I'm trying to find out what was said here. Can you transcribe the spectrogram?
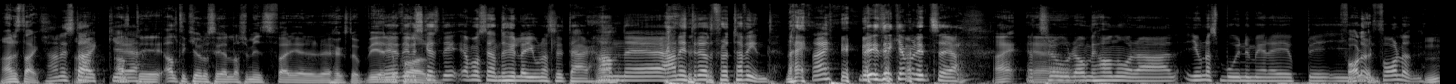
Han är stark. Han är stark, Ja, eh. alltid, alltid kul att se Larsemis färger högst upp. Vi är Det, det, vi ska, det, jag måste ändå hylla Jonas lite här. Han, eh, han är inte rädd för att ta vind. Nej. Nej, det, det kan man inte säga. Nej. Jag eh, tror om vi har några... Jonas bor ju numera uppe i Falun. Falun. Mm.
